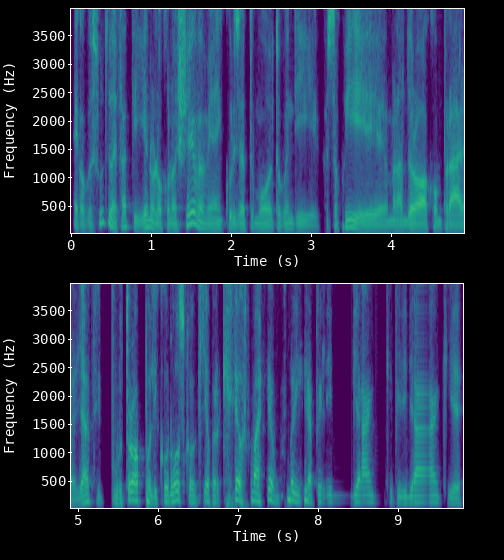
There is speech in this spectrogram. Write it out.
Ecco, quest'ultimo infatti io non lo conoscevo e mi ha incuriosito molto, quindi questo qui me lo andrò a comprare. Gli altri purtroppo li conosco anch'io perché ormai ho un po' di capelli bianchi, piedi bianchi, e,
